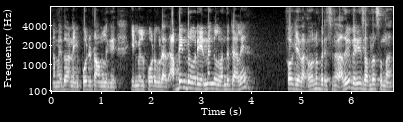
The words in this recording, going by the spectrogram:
நம்ம ஏதோ அன்னைக்கு போட்டுட்டோம் அவங்களுக்கு இனிமேல் போடக்கூடாது. அப்படின்ற ஒரு எண்ணங்கள் வந்துட்டாலே ஓகே தான். ஒன்றும் பிரச்சனை இல்லை. அதுவே பெரிய சந்தோஷம் தான்.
